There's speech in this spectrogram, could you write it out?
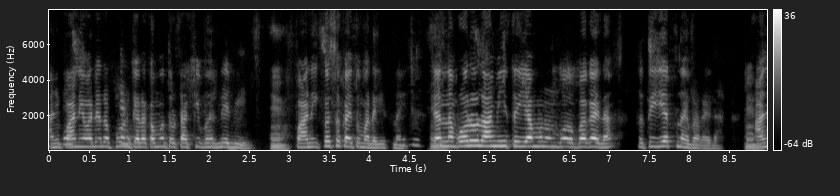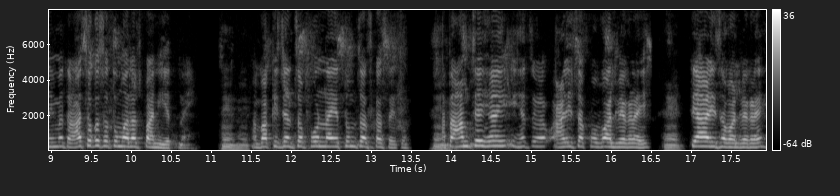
आणि पाणीवाल्याला फोन केला का म्हणतो टाकी भरलेली आहे. पाणी कसं काय तुम्हाला येत नाही? त्यांना बोलवलं आम्ही इथं या म्हणून बघायला. तर ते येत नाही बघायला. आणि मग असं कसं तुम्हालाच पाणी येत नाही? बाकीच्यांचा फोन नाही तुमचाच कसा येतो. आता आमच्या ह्या ह्याच आळीचा वाल वेगळा आहे. त्या आळीचा वाल वेगळा आहे.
